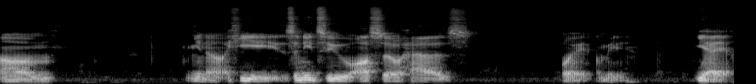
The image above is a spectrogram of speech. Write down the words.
Um, you know, he Zenitsu also has. Wait, let me. Yeah, yeah.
